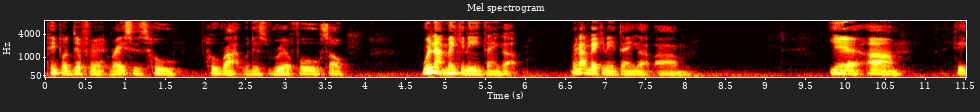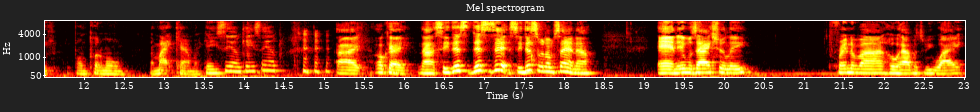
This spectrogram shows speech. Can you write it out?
people of different races who who rock with this real food. So we're not making anything up. We're not making anything up. Um, yeah. Um, see, I'm gonna put him on the mic camera. Can you see him? Can you see him? All right. Okay. Now, see this. This is it. See, this is what I'm saying now. And it was actually a friend of mine who happens to be white.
